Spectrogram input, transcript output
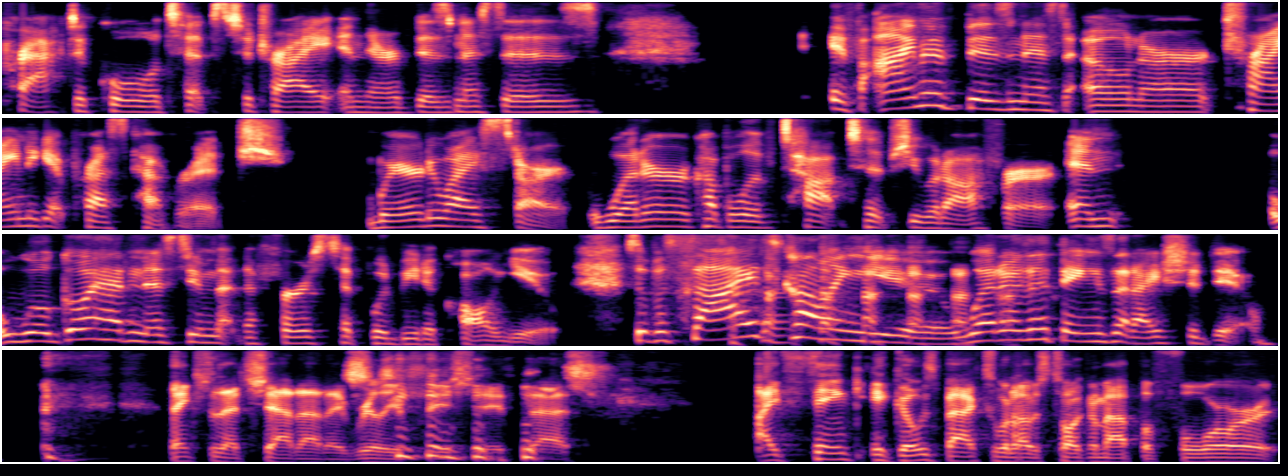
practical tips to try in their businesses. If I'm a business owner trying to get press coverage, where do I start? What are a couple of top tips you would offer? And we'll go ahead and assume that the first tip would be to call you. So, besides calling you, what are the things that I should do? Thanks for that shout out. I really appreciate that. I think it goes back to what I was talking about before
